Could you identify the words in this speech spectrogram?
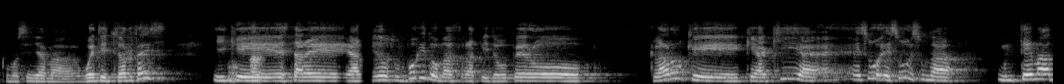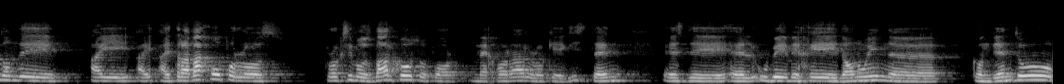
¿cómo se llama? Wetted surface y que estaré al menos un poquito más rápido, pero claro que, que aquí eso, eso es una, un tema donde hay, hay, hay trabajo por los próximos barcos o por mejorar lo que existen, es de el VMG Downwind con viento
